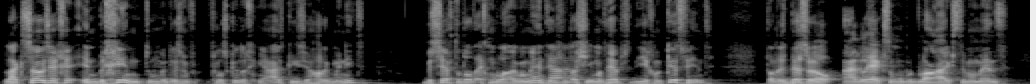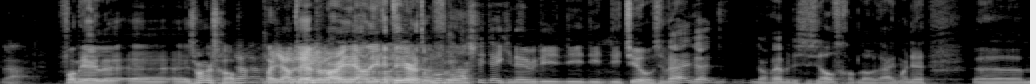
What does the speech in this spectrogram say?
laat ik het zo zeggen, in het begin, toen we dus een verloskundige gingen uitkiezen, had ik me niet beseft dat dat echt een belangrijk moment is. Ja. Want als je iemand hebt die je gewoon kut vindt, dan is het best wel aan relaxed om op het belangrijkste moment van die hele eh, eh, zwangerschap, Ja, van jouw te hebben waar je je aan irriteert. Ja, Of, eh, absoluut eentje nemen die, die, die, die chill is. En wij, wij nou, we hebben dus dezelfde gehad, Lodewijk. Maar de, ehm,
